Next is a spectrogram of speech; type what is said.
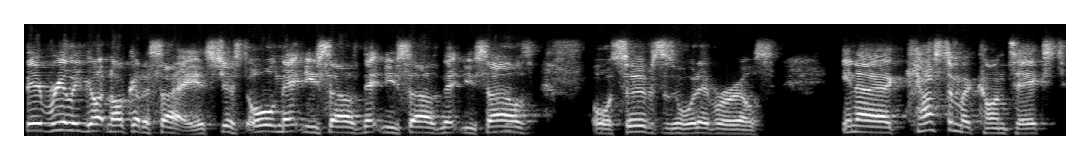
they've really got not got to say. It's just all net new sales, net new sales, net new sales, or services or whatever else. In a customer context,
